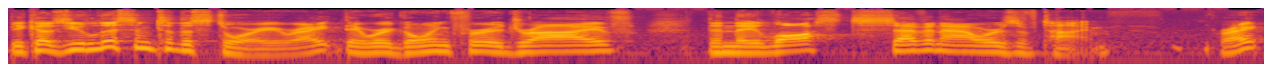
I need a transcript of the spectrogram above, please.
because you listen to the story, right? They were going for a drive, then they lost seven hours of time, right?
